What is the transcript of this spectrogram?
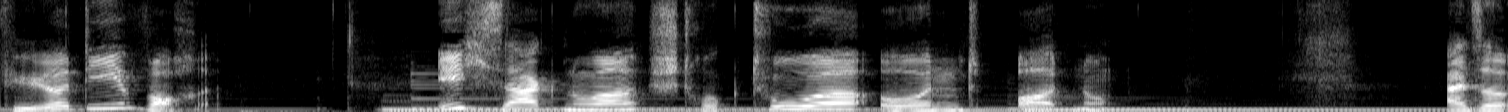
für die Woche. Ich sag nur Struktur und Ordnung. Also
